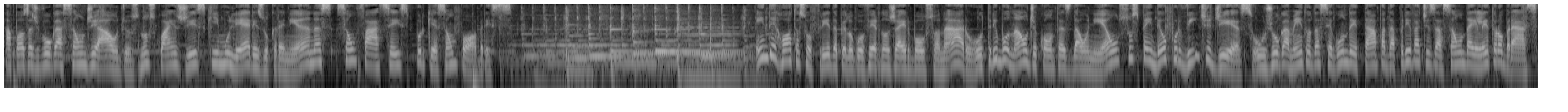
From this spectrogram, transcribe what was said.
após a divulgação de áudios nos quais diz que mulheres ucranianas são fáceis porque são pobres. Derrota sofrida pelo governo Jair Bolsonaro, o Tribunal de Contas da União suspendeu por 20 dias o julgamento da segunda etapa da privatização da Eletrobras,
